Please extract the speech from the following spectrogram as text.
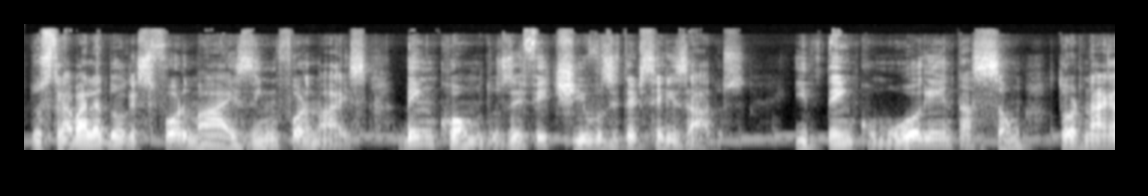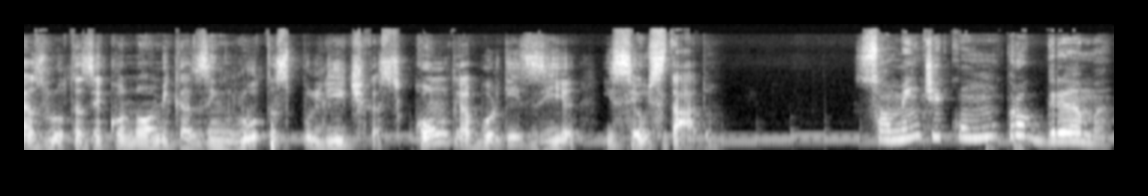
dos trabalhadores formais e informais, bem como dos efetivos e terceirizados, e tem como orientação tornar as lutas econômicas em lutas políticas contra a burguesia e seu Estado. Somente com um programa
